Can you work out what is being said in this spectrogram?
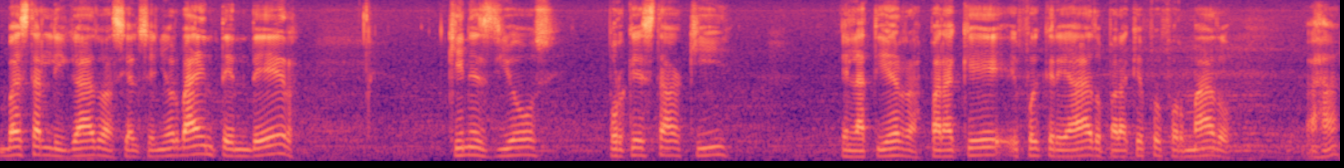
Va a estar ligado hacia el Señor, va a entender quién es Dios, por qué está aquí en la tierra, para qué fue creado, para qué fue formado. Ajá,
